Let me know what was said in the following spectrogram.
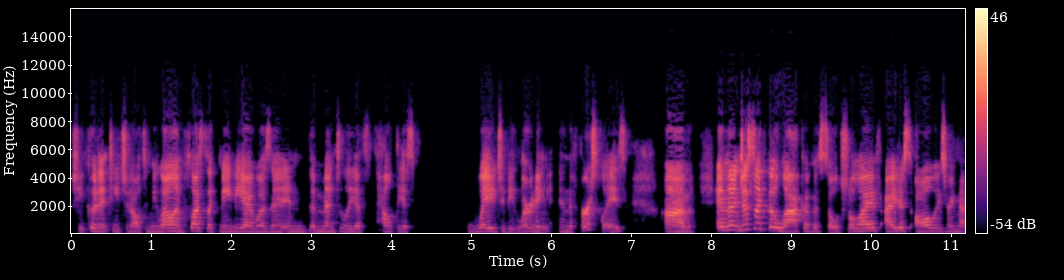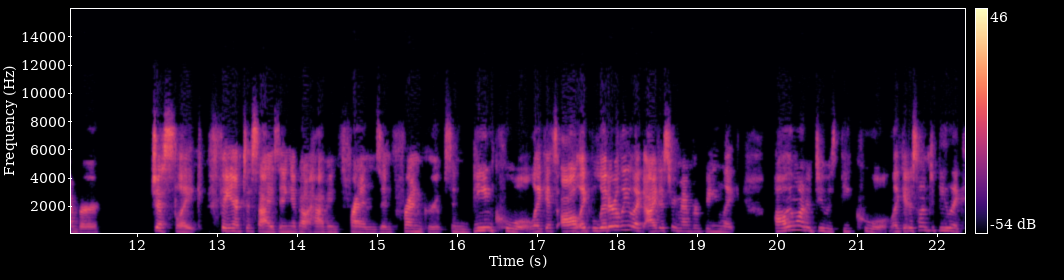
she couldn't teach it all to me well. And plus like maybe i wasn't in the mentally healthiest way to be learning in the first place. Um and then just like the lack of a social life i just always remember just like fantasizing about having friends and friend groups and being cool. Like it's all like mm-hmm. literally like I just remember being like all I want to do is be cool. Like I just want to be like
